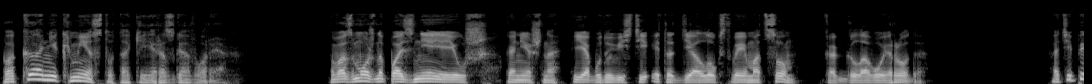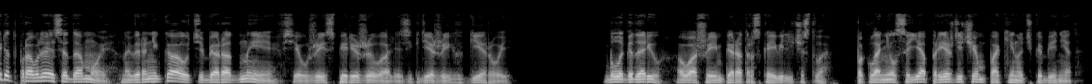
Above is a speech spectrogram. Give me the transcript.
пока не к месту такие разговоры. Возможно, позднее и уж, конечно, я буду вести этот диалог с твоим отцом, как главой рода. А теперь отправляйся домой. Наверняка у тебя родные все уже испереживались, где же их герой. «Благодарю, Ваше Императорское Величество», — поклонился я, прежде чем покинуть кабинет.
